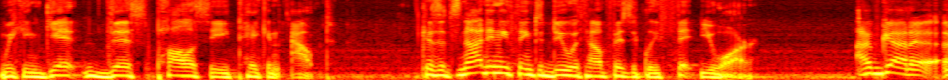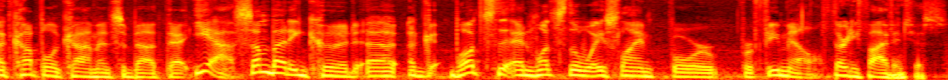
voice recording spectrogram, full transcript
we can get this policy taken out because it's not anything to do with how physically fit you are. I've got a, a couple of comments about that. Yeah, somebody could. Uh, a g- what's the and what's the waistline for for female? Thirty five inches.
